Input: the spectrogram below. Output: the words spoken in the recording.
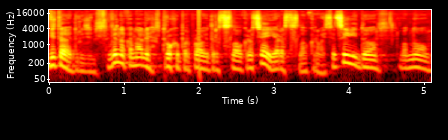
Вітаю, друзі! Ви на каналі трохи про право від Ростислава Кравця і я Ростислав Кравець. А Це відео воно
